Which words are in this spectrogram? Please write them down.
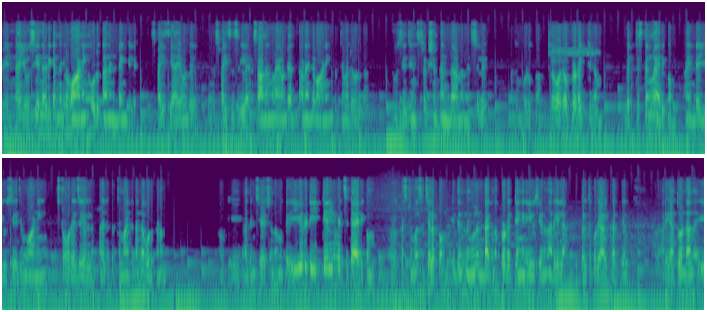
പിന്നെ യൂസ് ചെയ്യുന്നവർക്ക് എന്തെങ്കിലും വാണിംഗ് കൊടുക്കാനുണ്ടെങ്കിൽ സ്പൈസി ആയതുകൊണ്ട് സ്പൈസസിലെ സാധനങ്ങളായതുകൊണ്ട് എന്താണ് അതിന്റെ വാണിംഗ് കൃത്യമായിട്ട് കൊടുക്കുക യൂസേജ് ഇൻസ്ട്രക്ഷൻ എന്താണെന്ന് വെച്ചാൽ അതും കൊടുക്കുക അതിൽ ഓരോ പ്രൊഡക്റ്റിനും വ്യത്യസ്തങ്ങളായിരിക്കും. അതിന്റെ യൂസേജും വാണിങ്ങും സ്റ്റോറേജും എല്ലാം അതിൽ കൃത്യമായിട്ട് തന്നെ കൊടുക്കണം. ഓക്കെ അതിനുശേഷം നമുക്ക് ഈ ഒരു ഡീറ്റെയിലിന് വെച്ചിട്ടായിരിക്കും കസ്റ്റമേഴ്സ് ചിലപ്പം ഇതിന് നിങ്ങൾ ഉണ്ടാക്കുന്ന പ്രൊഡക്റ്റ് എങ്ങനെ യൂസ് ചെയ്യണമെന്ന് അറിയില്ല. ഇപ്പോഴത്തെ കുറേ ആൾക്കാർക്ക് അറിയാത്തതുകൊണ്ടാണ് ഈ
